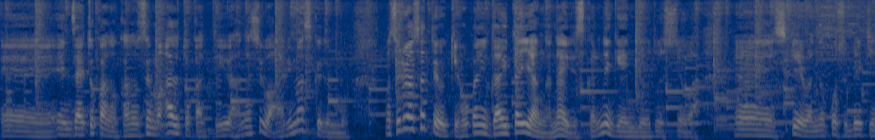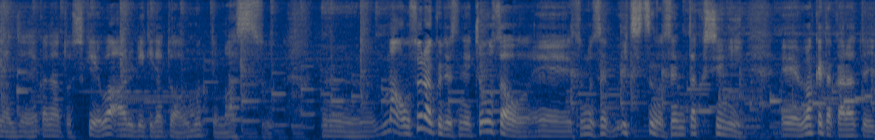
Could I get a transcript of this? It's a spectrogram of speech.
えー、冤罪とかの可能性もあるとかっていう話はありますけども、まあ、それはさておき他に代替案がないですからね現状としては、えー、死刑は残すべきなんじゃないかなと死刑はあるべきだとは思ってます。うんまあおそらくですね調査を、えー、その5つの選択肢に、えー、分けたからといっ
